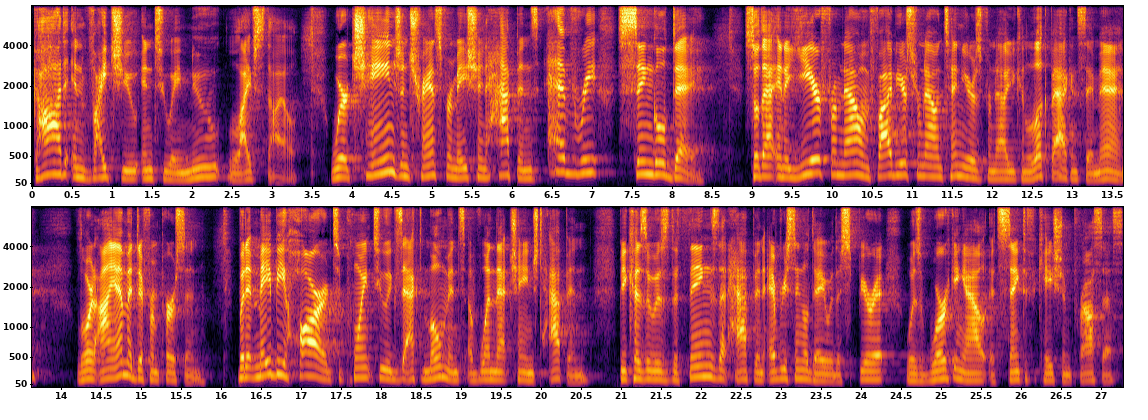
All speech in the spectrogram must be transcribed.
God invites you into a new lifestyle where change and transformation happens every single day. So that in a year from now, and five years from now, and 10 years from now, you can look back and say, Man, Lord, I am a different person. But it may be hard to point to exact moments of when that change happened because it was the things that happen every single day where the Spirit was working out its sanctification process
